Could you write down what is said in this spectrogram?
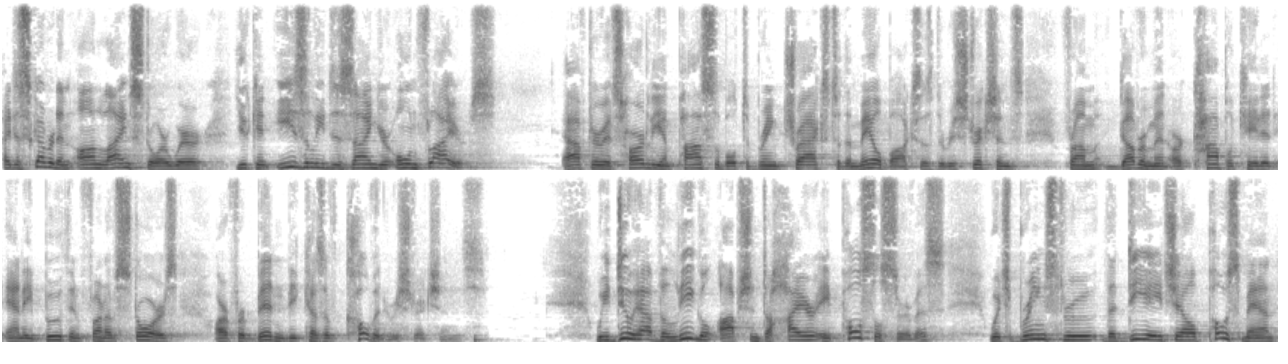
I discovered an online store where you can easily design your own flyers. After it's hardly impossible to bring tracts to the mailboxes, the restrictions from government are complicated and a booth in front of stores are forbidden because of COVID restrictions. We do have the legal option to hire a postal service which brings through the DHL postman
